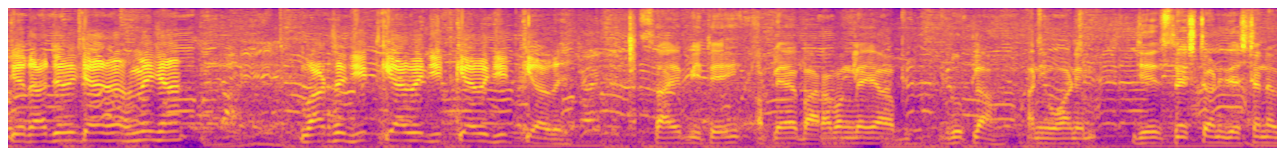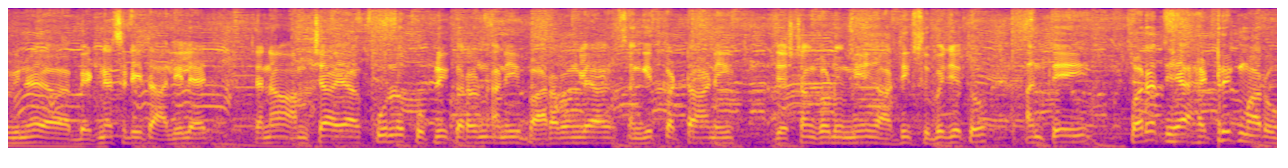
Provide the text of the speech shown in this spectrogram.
कि राजेंद्र चाहे हमेशा वाढसे जीत के आवे जीत के आवे जीत के आवे साहेब इथे आपल्या बारा बंगला या ग्रुपला आणि वाणी जे श्रेष्ठ आणि ज्येष्ठांना विनय भेटण्यासाठी इथं आलेले आहेत. त्यांना आमच्या या पूर्ण कोपरीकरण आणि बारा बंगल्या संगीत कट्टा आणि ज्येष्ठांकडून मी हार्दिक शुभेच्छा देतो. आणि ते परत ह्या हॅट्रिक मारो.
